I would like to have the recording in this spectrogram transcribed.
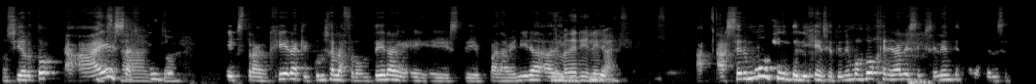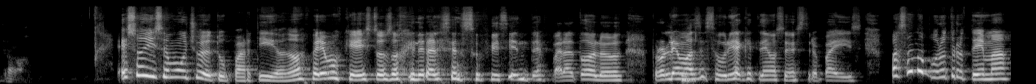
¿no es cierto? A, esa gente extranjera que cruza la frontera eh, este, para venir a... De manera ilegal. A, hacer mucha inteligencia. Tenemos dos generales excelentes para hacer ese trabajo. Eso dice mucho de tu partido, ¿no? Esperemos que estos dos generales sean suficientes para todos los problemas de seguridad que tenemos en nuestro país. Pasando por otro tema,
